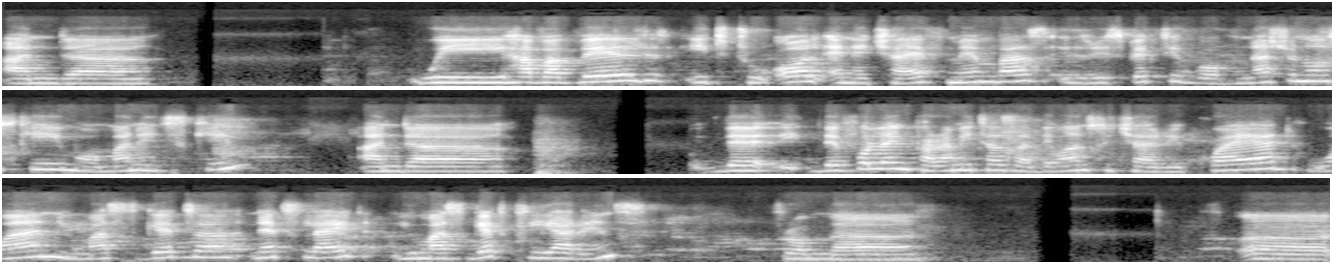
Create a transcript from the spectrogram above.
And uh, we have availed it to all NHIF members, irrespective of national scheme or managed scheme. And uh, the, the following parameters are the ones which are required. One, you must get, next slide, you must get clearance from, uh, uh,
